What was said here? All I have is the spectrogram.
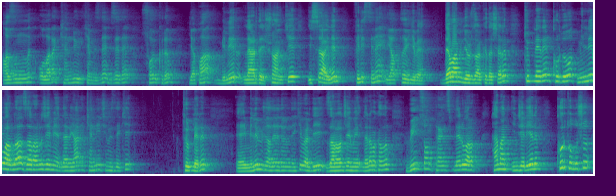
azınlık olarak kendi ülkemizde bize de soykırım yapabilirlerdi. Şu anki İsrail'in Filistin'e yaptığı gibi. Devam ediyoruz arkadaşlarım. Türklerin kurduğu milli varlığa zararlı cemiyetler yani kendi içimizdeki Türklerin e, milli mücadele dönemindeki verdiği zararlı cemiyetlere bakalım. Wilson prensipleri var. Hemen inceleyelim. Kurtuluşu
